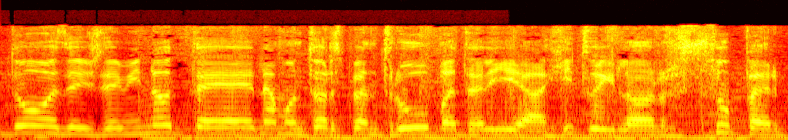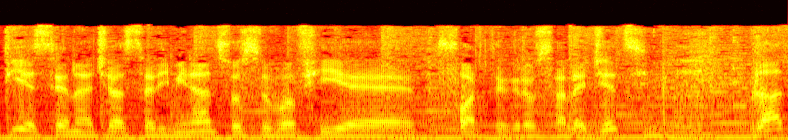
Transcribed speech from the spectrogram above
Și 20 de minute ne-am întors pentru bătălia hiturilor Super piese în această dimineață O să vă fie foarte greu să alegeți mm-hmm. Vlad?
